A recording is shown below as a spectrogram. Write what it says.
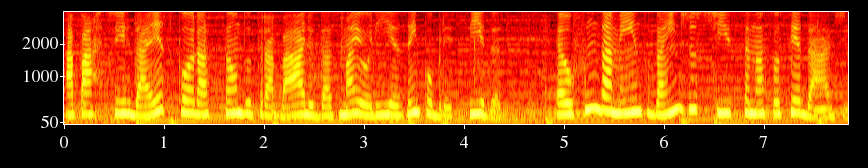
a partir da exploração do trabalho das maiorias empobrecidas, é o fundamento da injustiça na sociedade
